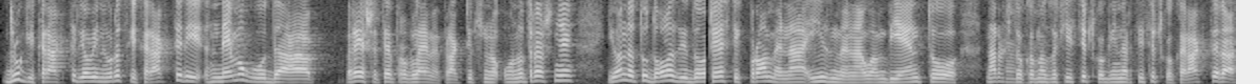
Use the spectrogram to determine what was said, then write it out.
drugi karakteri, ovi neurotski karakteri, ne mogu da reše te probleme praktično unutrašnje i onda tu dolazi do čestih promena i izmena u ambijentu, naročito kod mazohističkog i narcističkog karaktera,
